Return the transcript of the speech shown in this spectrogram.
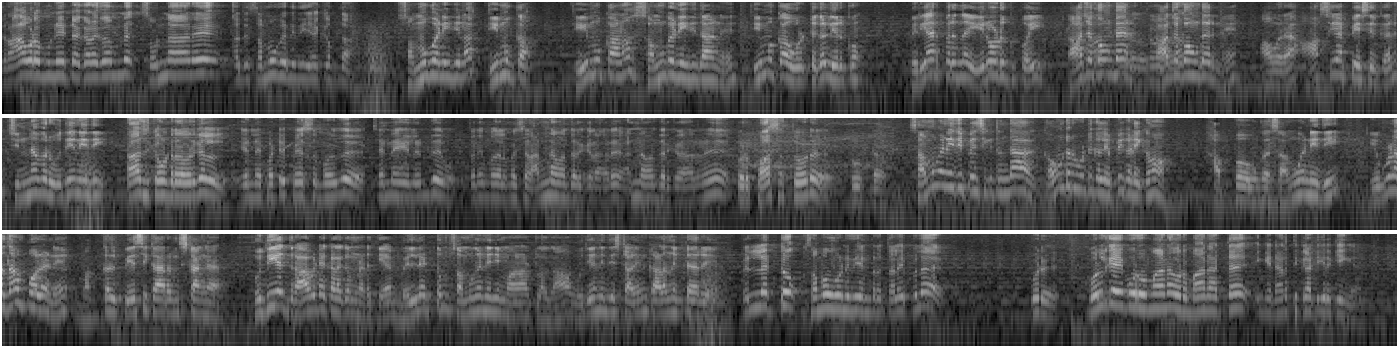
திராவிட முன்னேற்ற கழகம்னு சொன்னாலே அது சமூக நீதி இயக்கம் தான் சமூக நீதினா திமுக. திமுகனா சமூக நீதிதான்னு திமுக உருட்டுகள் இருக்கும். பெரியார் பிறந்த ஈரோடுக்கு போய் ராஜகவுண்டர் ராஜகவுண்டர்னு அவரை ஆசையா பேசியிருக்காரு சின்னவர் உதயநிதி. ராஜ் கவுண்டர் அவர்கள் என்னை பற்றி பேசும்பொழுது சென்னையிலிருந்து துணை முதலமைச்சர் அண்ணன் வந்திருக்கிறாரு அண்ணன் வந்திருக்கிறாருன்னு ஒரு பாசத்தோடு கூப்பிட்டார். சமூக நீதி பேசிக்கிட்டு இருந்தா கவுண்டர் ஓட்டுகள் எப்படி கிடைக்கும்? அப்போ உங்க சமூக நீதி இவ்வளவுதான் போலன்னு மக்கள் பேசிக்க ஆரம்பிச்சிட்டாங்க. புதிய திராவிட கழகம் நடத்திய வெள்ளட்டும் சமூக நீதி மாநாட்டில் தான் உதயநிதி ஸ்டாலின் கலந்துக்கிட்டாரு. வெள்ளட்டும் சமூக நீதி என்ற தலைப்புல ஒரு கொள்கை பூர்வமான ஒரு மாநாட்டை இங்க நடத்தி காட்டியிருக்கீங்க.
